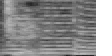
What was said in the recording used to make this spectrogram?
Jane.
